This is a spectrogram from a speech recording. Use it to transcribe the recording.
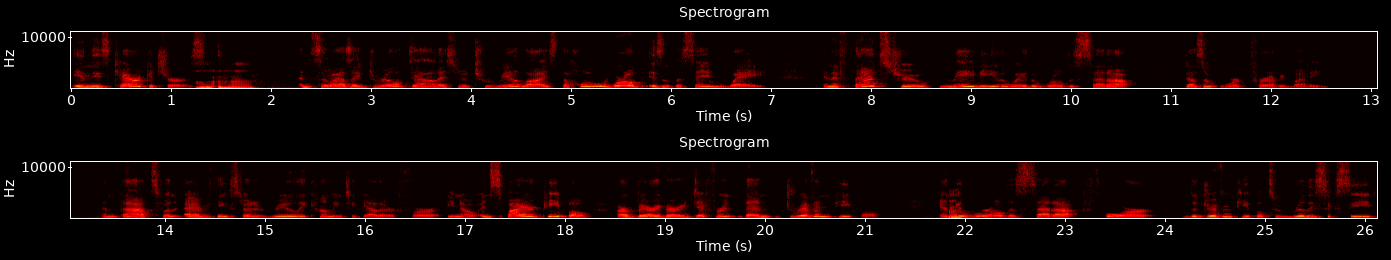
in these caricatures. Mm-hmm. And so as I drilled down, I started to realize the whole world isn't the same way. And if that's true, maybe the way the world is set up doesn't work for everybody. And that's when everything started really coming together for, you know, inspired people are very, very different than driven people. And the mm-hmm. world is set up for the driven people to really succeed.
